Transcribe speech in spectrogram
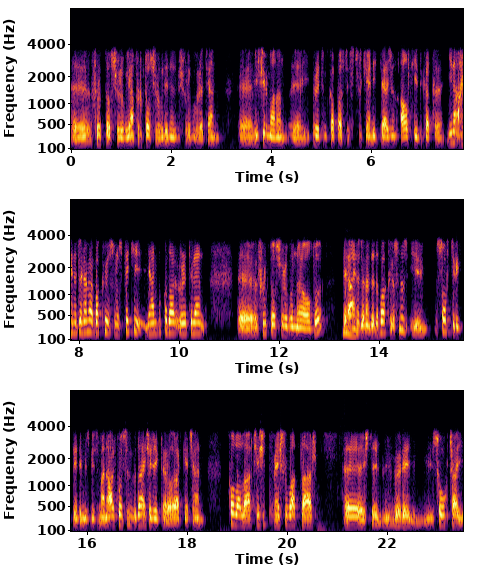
e, fruktoz şurubu yani fruktoz şurubu dediğimiz bir şurubu üreten bir firmanın e, üretim kapasitesi Türkiye'nin ihtiyacının 6-7 katı. Yine aynı döneme bakıyorsunuz. Peki yani bu kadar üretilen e, fruktoz şurubu ne oldu? E, aynı dönemde de bakıyorsunuz soft drink dediğimiz bizim hani alkolsüz gıda içecekler olarak geçen kolalar, çeşitli meşrubatlar, işte böyle soğuk çay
